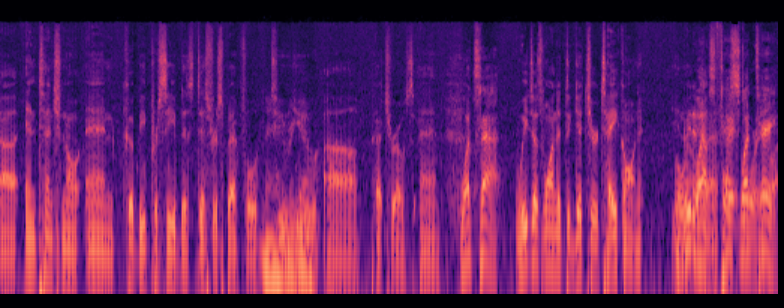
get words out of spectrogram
uh, intentional and could be perceived as disrespectful Yeah, to you, uh, Petros. And What's that? we just wanted to get your take on it. You Well, know, we didn't have the full ta- story. what take?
